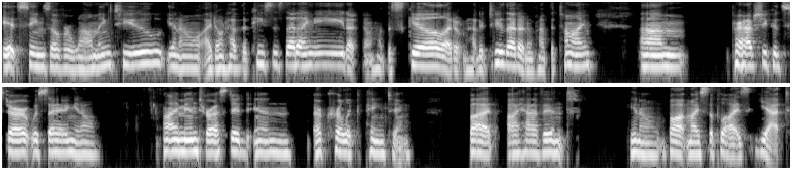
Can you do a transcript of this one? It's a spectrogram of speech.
it seems overwhelming to you, you know, I don't have the pieces that I need, I don't have the skill, I don't know how to do that, I don't have the time. Um, perhaps you could start with saying, you know, I'm interested in acrylic painting, but I haven't, you know, bought my supplies yet.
